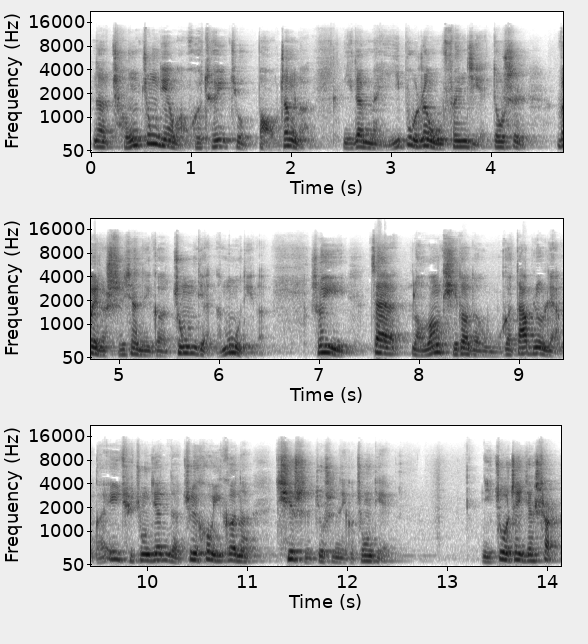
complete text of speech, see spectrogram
那从终点往回推，就保证了你的每一步任务分解都是为了实现那个终点的目的的。所以在老王提到的五个 W 两个 H 中间的最后一个呢，其实就是那个终点。你做这件事儿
